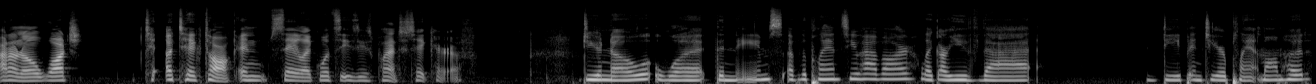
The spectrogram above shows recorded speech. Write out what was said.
I don't know, watch t- a TikTok and say like what's the easiest plant to take care of. Do you know what the names of the plants you have are? Like, are you that deep into your plant momhood?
